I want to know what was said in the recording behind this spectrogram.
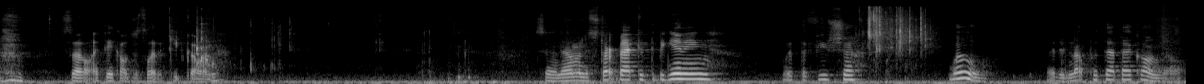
so I think I'll just let it keep going. So now I'm going to start back at the beginning with the fuchsia. Whoa, I did not put that back on well.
